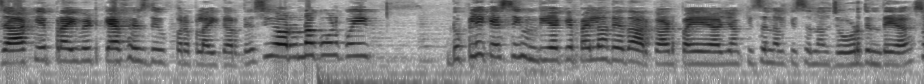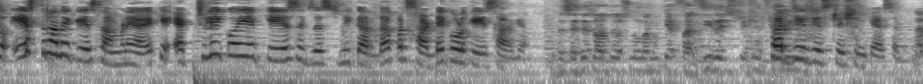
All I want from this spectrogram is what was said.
ਜਾ ਕੇ ਪ੍ਰਾਈਵੇਟ ਕੈਫੇਜ਼ ਦੇ ਉੱਪਰ ਅਪਲਾਈ ਕਰਦੇ ਸੀ ਔਰ ਉਹਨਾਂ ਕੋਲ ਕੋਈ ਡੁਪਲੀਕੇਸੀ ਹੁੰਦੀ ਹੈ ਕਿ ਪਹਿਲਾਂ ਦੇ ਆਧਾਰ ਕਾਰਡ ਪਏ ਆ ਜਾਂ ਕਿਸੇ ਨਾਲ ਕਿਸੇ ਨਾਲ ਜੋੜ ਦਿੰਦੇ ਆ। ਸੋ ਇਸ ਤਰ੍ਹਾਂ ਦੇ ਕੇਸ ਸਾਹਮਣੇ ਆਏ ਕਿ ਐਕਚੁਅਲੀ ਕੋਈ ਇਹ ਕੇਸ ਐਗਜ਼ਿਸਟ ਨਹੀਂ ਕਰਦਾ, ਪਰ ਸਾਡੇ ਕੋਲ ਕੇਸ ਆ ਗਿਆ। ਤੇ ਸਿੱਧੇ ਤੌਰ ਤੇ ਉਸ ਨੂੰ ਮੈਂ ਕਿ ਫਰਜ਼ੀ ਰਜਿਸਟ੍ਰੇਸ਼ਨ ਫਰਜ਼ੀ ਰਜਿਸਟ੍ਰੇਸ਼ਨ ਕਹਿ ਸਕਦੇ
